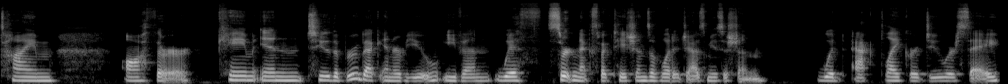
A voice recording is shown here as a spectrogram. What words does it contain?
time author came into the Brubeck interview even with certain expectations of what a jazz musician would act like or do or say,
